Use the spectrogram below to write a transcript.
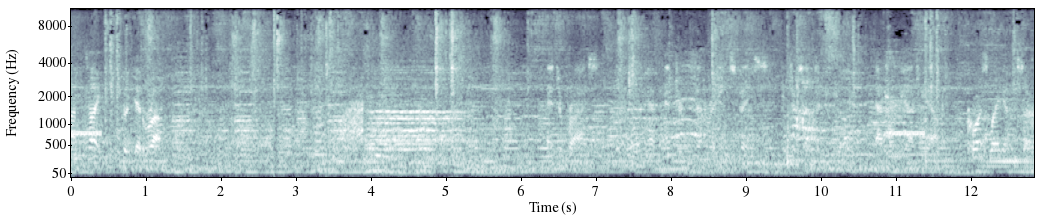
on tight. Could get rough. Enterprise. We have entered Federation space. Intercepted. Admiral Biaggi out. Course laid in, sir.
